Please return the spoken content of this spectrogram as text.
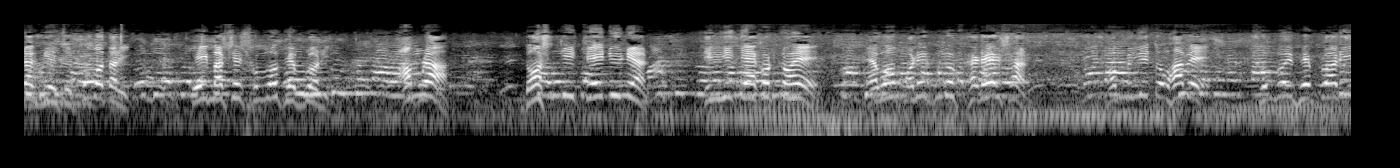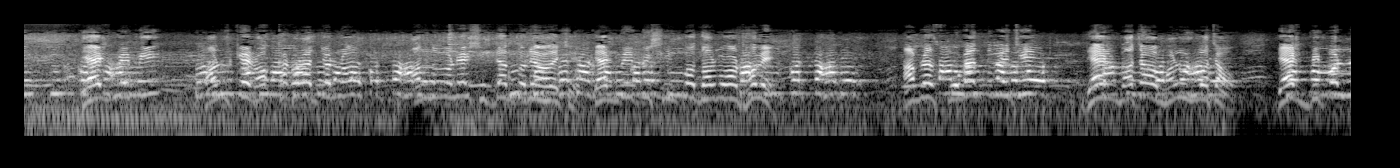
ডাক দিয়েছে। ষোলো তারিখ। এই মাসের ষোলো ফেব্রুয়ারি। আমরা দশটি ট্রেড ইউনিয়ন দিল্লিতে একত্র হয়ে এবং অনেকগুলো ফেডারেশন সম্মিলিতভাবে ষোলোই ফেব্রুয়ারি দেশব্যাপী মানুষকে রক্ষা করার জন্য আন্দোলনের সিদ্ধান্ত নেওয়া হয়েছে। দেশব্যাপী শিল্প ধর্মঘট হবে। আমরা স্লোগান তুলেছি, দেশ বাঁচাও, মানুষ বাঁচাও। দেশ বিপন্ন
